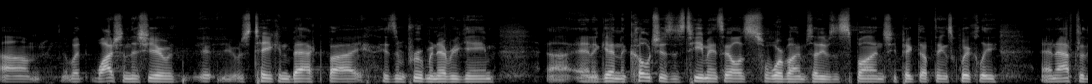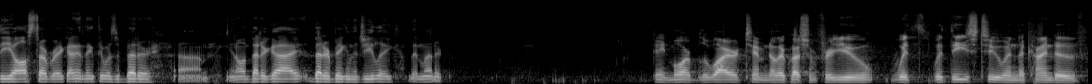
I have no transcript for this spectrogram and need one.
Um, but watching this year, it, it, was taken back by his improvement every game. Uh, and again, the coaches, his teammates, they all swore by him, said he was a sponge. He picked up things quickly. And after the All Star break, I didn't think there was a better, um, you know, a better guy, better big in the G League than Leonard. Dane Moore, Blue Wire. Tim, another question for you. With with these two and the kind of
